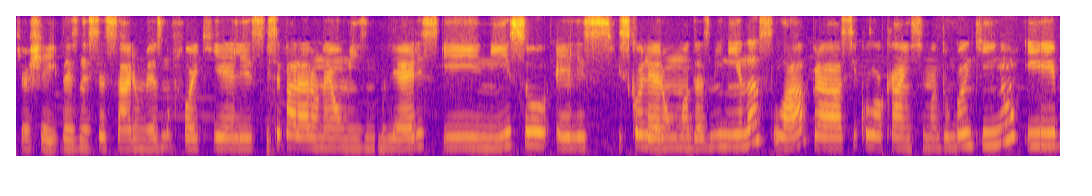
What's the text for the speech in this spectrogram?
que eu achei desnecessário mesmo foi que eles separaram, né, homens e mulheres e nisso eles escolheram uma das meninas lá para se colocar em cima de um banquinho e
